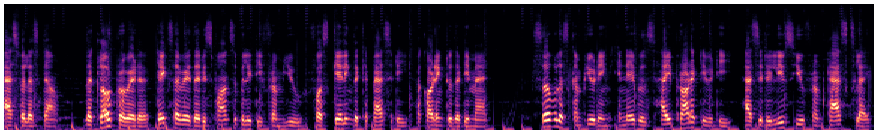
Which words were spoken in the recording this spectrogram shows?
as well as down. The cloud provider takes away the responsibility from you for scaling the capacity according to the demand. Serverless computing enables high productivity as it relieves you from tasks like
